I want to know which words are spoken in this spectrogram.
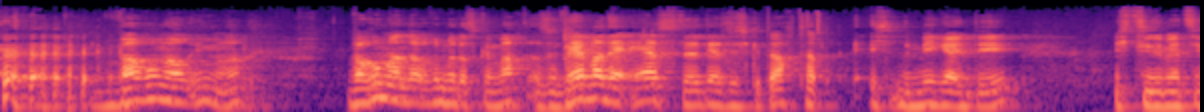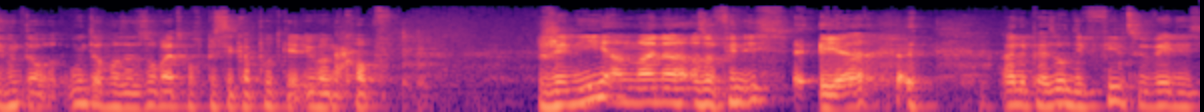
Warum auch immer. Warum hat er auch immer das gemacht? Also wer war der Erste, der sich gedacht hat, ich eine mega Idee, ich ziehe mir jetzt die Unter Unterhose so weit hoch, bis sie kaputt geht, über den Kopf. Genie an meiner, also finde ich, ja? eine Person, die viel zu wenig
